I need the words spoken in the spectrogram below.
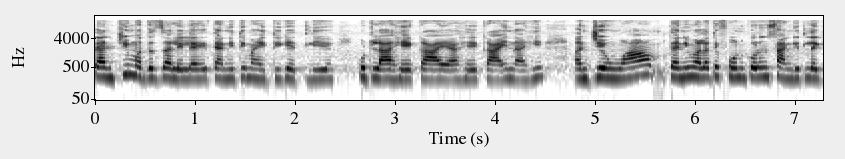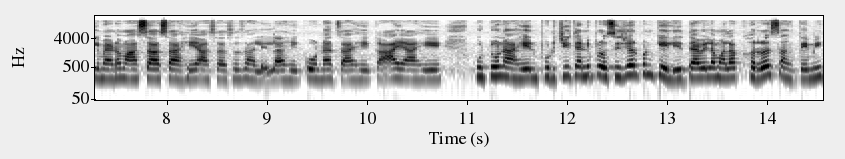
त्यांची मदत झालेली आहे. त्यांनी ती माहिती घेतली कुठला आहे काय आहे काय नाही. आणि जेव्हा त्यांनी मला ते फोन करून सांगितलं की मॅडम असं असं आहे असं असं झालेलं आहे. कोणाचं आहे काय आहे कुठून आहे? आणि पुढची त्यांनी प्रोसिजर पण केली. त्यावेळेला मला खरंच सांगते मी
